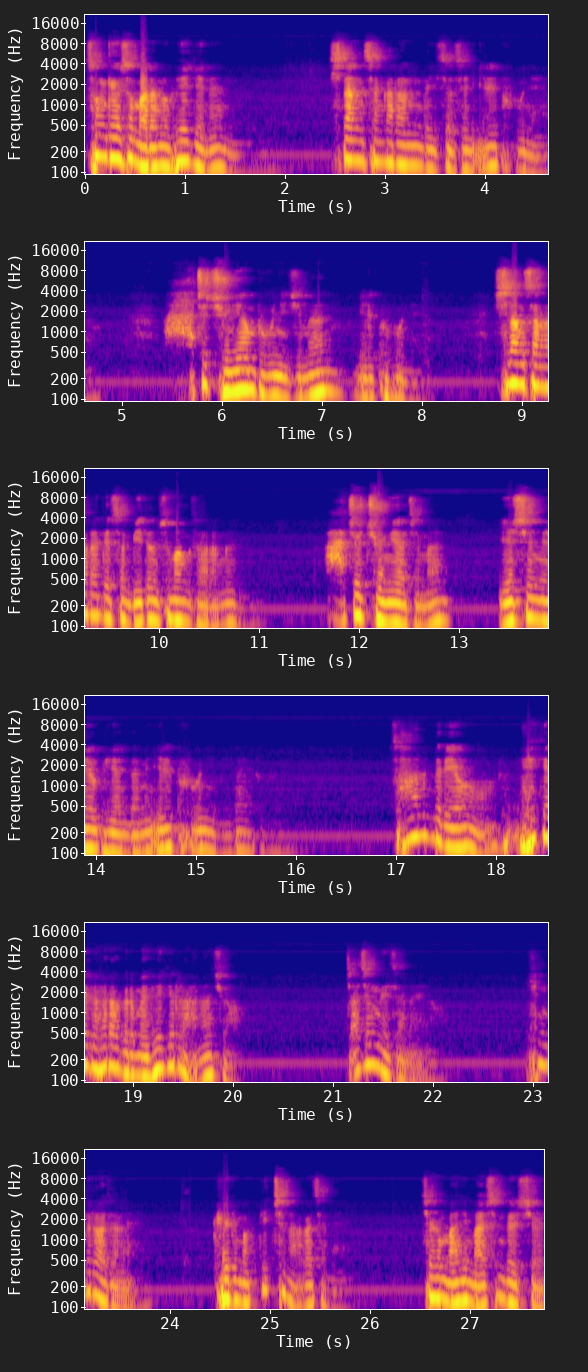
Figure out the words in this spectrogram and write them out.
성경에서 말하는 회개는 신앙생활하는 데 있어서 일부분이에요. 아주 중요한 부분이지만 일부분이에요. 신앙생활에 대해서 믿음, 소망, 사랑은 아주 중요하지만 예수님을 위한다는 일부분입니다, 여러분. 사람들이요, 회개를 하라 그러면 회개를 안 하죠. 짜증내잖아요. 힘들어 하잖아요. 교회를 막 뛰쳐나가잖아요. 제가 많이 말씀드렸죠.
